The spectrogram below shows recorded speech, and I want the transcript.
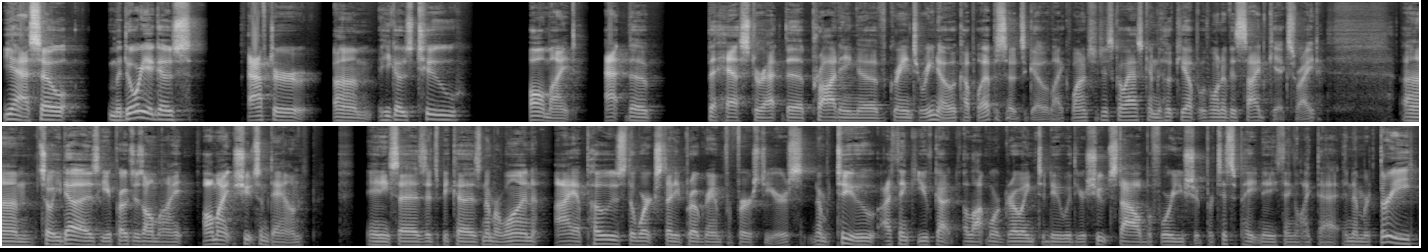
Yeah, so Midoriya goes after um he goes to All Might at the behest or at the prodding of Gran Torino a couple episodes ago. Like, why don't you just go ask him to hook you up with one of his sidekicks, right? Um, so he does. He approaches All Might. All Might shoots him down, and he says it's because number one, I oppose the work study program for first years. Number two, I think you've got a lot more growing to do with your shoot style before you should participate in anything like that. And number three,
